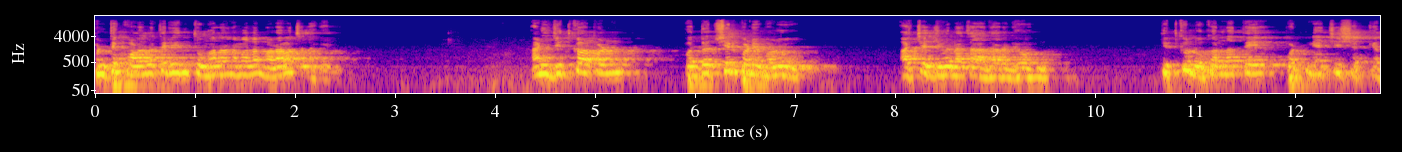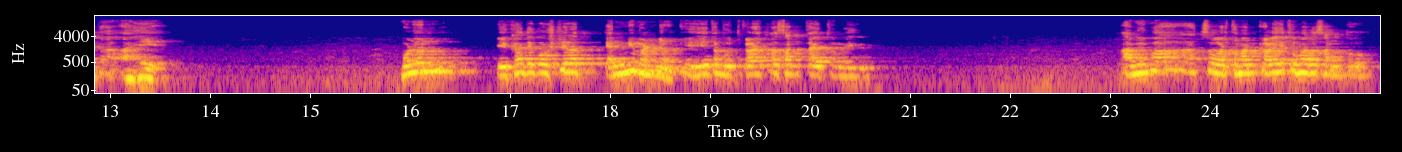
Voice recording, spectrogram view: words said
पण ते कोणाला तरी तुम्हाला आम्हाला म्हणावंच लागेल. आणि जितकं आपण पद्धतशीरपणे म्हणून आजच्या जीवनाचा आधार घेऊन तितकं लोकांना ते पटण्याची शक्यता आहे. म्हणून एखाद्या गोष्टीला त्यांनी म्हणणं की हे तर भूतकाळातलं सांगताय तुम्ही. आम्ही बा आजचं वर्तमान काळही तुम्हाला सांगतो.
